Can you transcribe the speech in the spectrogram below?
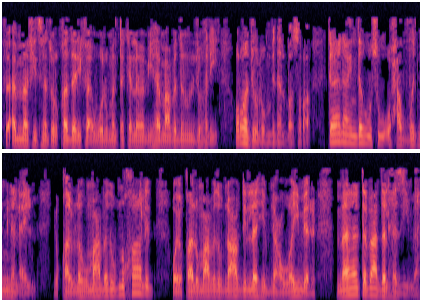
فأما فتنة القدر فأول من تكلم بها معبد الجهري رجل من البصرة. كان عنده سوء حظ من العلم. يقال له معبد بن خالد ويقال معبد بن عبد الله بن عويمر. مات بعد الهزيمة.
